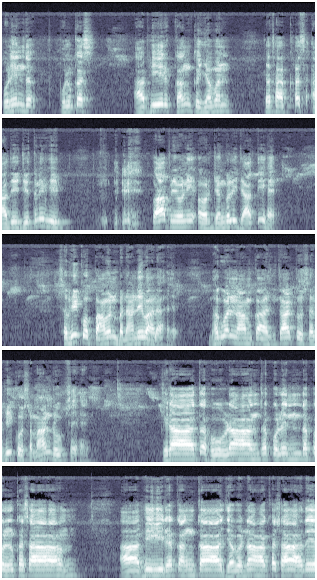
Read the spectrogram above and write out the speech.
पुलिंद पुलकस, आभीर, कंक, यवन तथा खस आदि जितनी भी पाप योनि और जंगली जाति है, सभी को पावन बनाने वाला है। भगवान नाम का अधिकार तो सभी को समान रूप से है। किरात हूणांध्र पुलिंद, पुलकसा, आभीर, कंका, जवना, खसादय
